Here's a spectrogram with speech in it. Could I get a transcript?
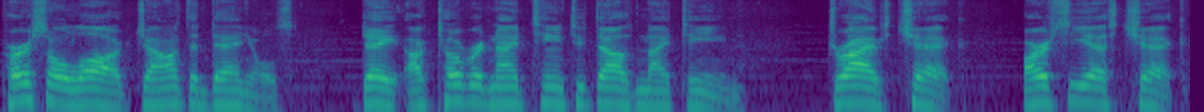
Personal log, Jonathan Daniels. Date, October 19, 2019. Drives check. RCS check.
